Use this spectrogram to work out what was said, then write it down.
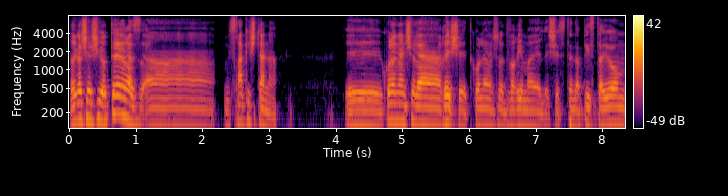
ברגע שיש יותר, אז המשחק השתנה. אה, כל העניין של הרשת, כל העניין של הדברים האלה, שסטנדאפיסט היום...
